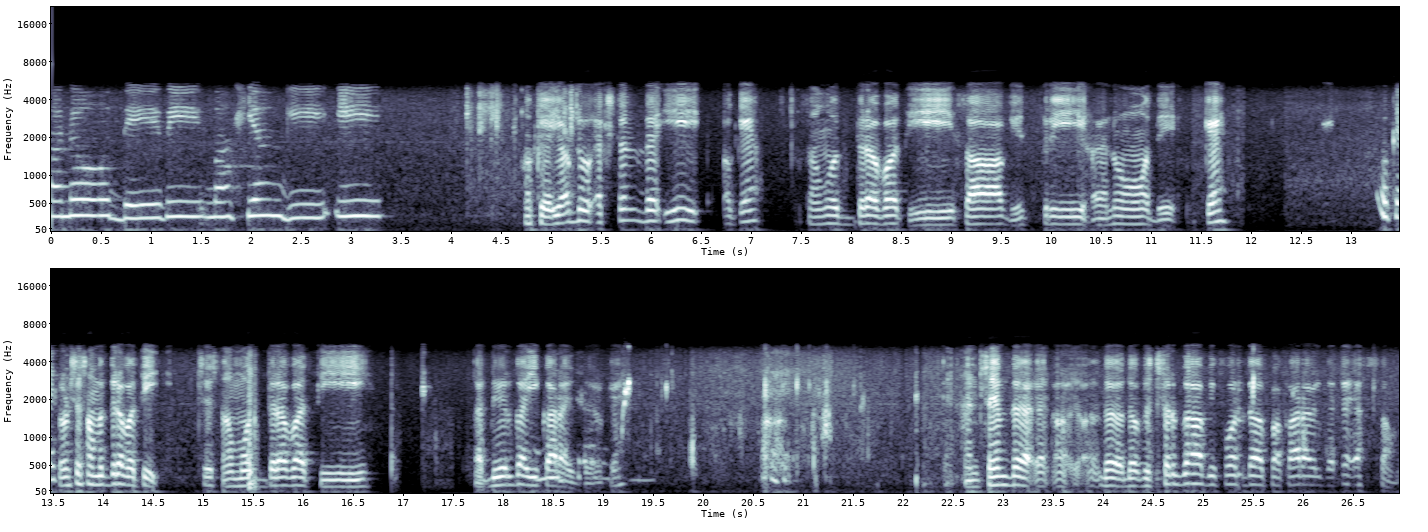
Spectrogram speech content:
हनो देवी मह्यंगी ई। Okay you have to extend the ई ओके समुद्रवती सावित्री हनो दे ओके ओके डोंट से समुद्रवती से समुद्रवती। दीर्घ ईकार आई okay And same the uh, uh, the the Visarga before the Pakara will get a F sound,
